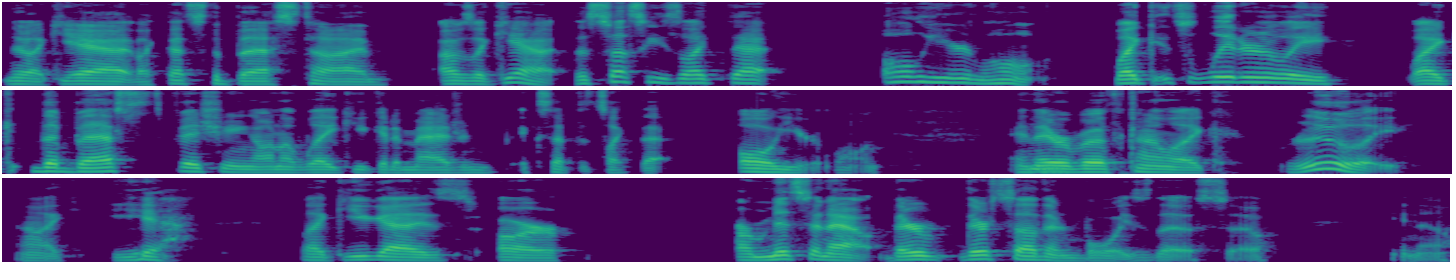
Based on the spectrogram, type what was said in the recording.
And they're like, yeah, like that's the best time. I was like, yeah, the Suskies like that all year long. Like it's literally like the best fishing on a lake you could imagine, except it's like that all year long. And they Mm. were both kind of like, really? I'm like, yeah. Like you guys are are missing out. They're they're southern boys though, so you know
